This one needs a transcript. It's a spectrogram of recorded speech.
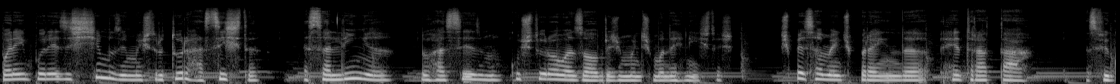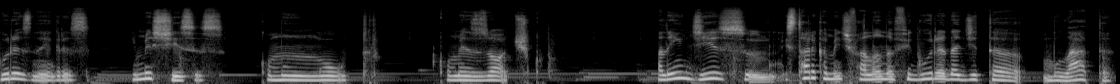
Porém, por existirmos em uma estrutura racista, essa linha do racismo costurou as obras de muitos modernistas, especialmente por ainda retratar as figuras negras e mestiças como um outro, como exótico. Além disso, historicamente falando, a figura da dita mulata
